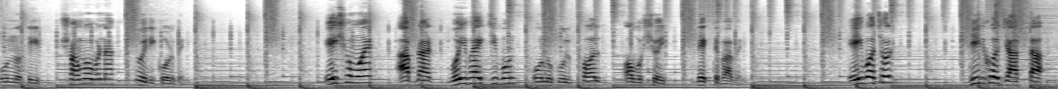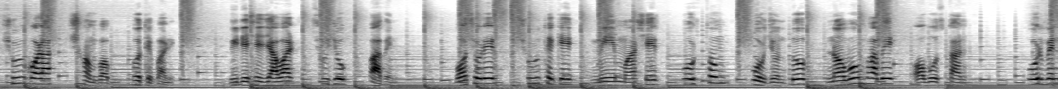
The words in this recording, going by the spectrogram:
উন্নতির সম্ভাবনা তৈরি করবেন। এই সময় আপনার বৈবাহিক জীবন অনুকূল ফল অবশ্যই দেখতে পাবেন। এই বছর দীর্ঘ যাত্রা শুরু করা সম্ভব হতে পারে। বিদেশে যাওয়ার সুযোগ পাবেন। বছরের শুরু থেকে মে মাসের প্রথম পর্যন্ত নবমভাবে অবস্থান করবেন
